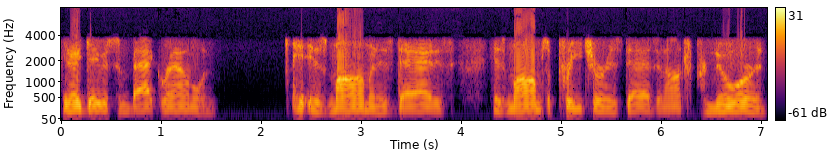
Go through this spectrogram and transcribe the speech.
you know he gave us some background on his mom and his dad. His his mom's a preacher. His dad's an entrepreneur, and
